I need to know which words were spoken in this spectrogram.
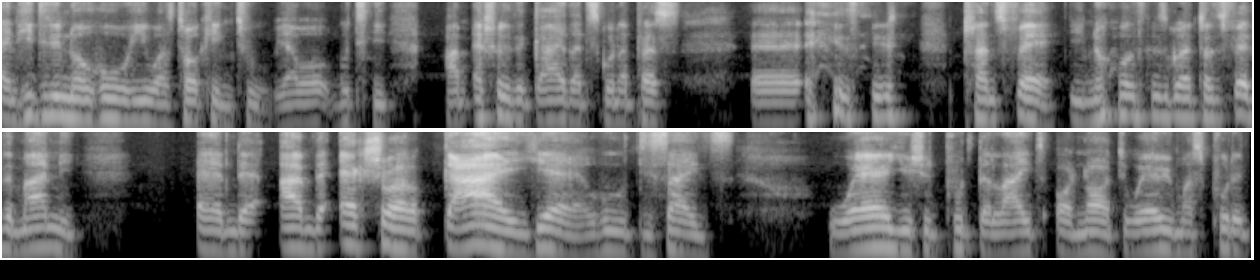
and he didn't know who he was talking to. Yeah, well, I'm actually the guy that's gonna press uh, transfer. You know, who's gonna transfer the money, and I'm the actual guy here who decides where you should put the light or not, where you must put it,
